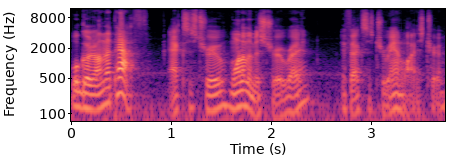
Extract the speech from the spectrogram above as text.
we'll go down that path. x is true, one of them is true, right? If x is true and y is true.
